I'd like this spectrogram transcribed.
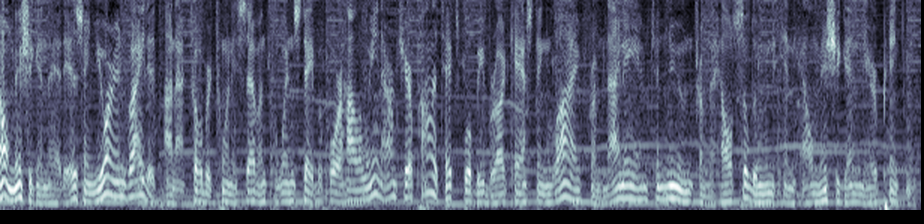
Hell, Michigan, that is, and you're invited. On October 27th, Wednesday before Halloween, Armchair Politics will be broadcasting live from 9 a.m. to noon from the Hell Saloon in Hell, Michigan, near Pinckney.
